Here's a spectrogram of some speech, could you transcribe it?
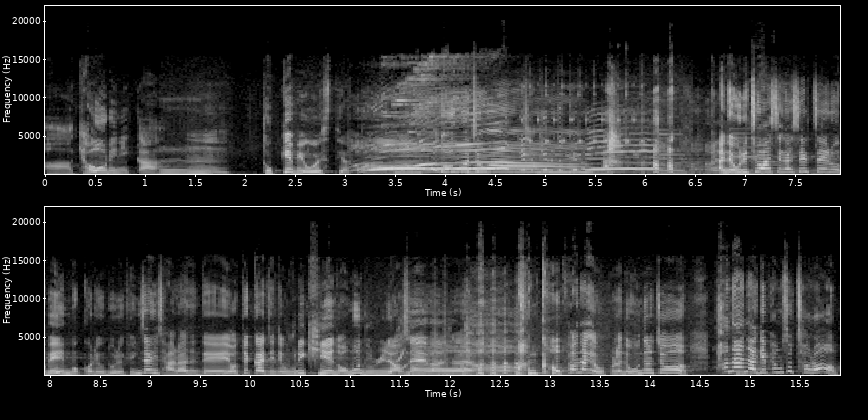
아 겨울이니까 음. 도깨비 OST였던 너무 좋아. 아, 근데 우리 초아 씨가 실제로 메인 보컬이고 노래 굉장히 잘하는데 여태까지 이제 우리 귀에 너무 눌려서 네, 맞아요. 마음껏 편하게 못 불렀는데 오늘 좀 편안하게 평소처럼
